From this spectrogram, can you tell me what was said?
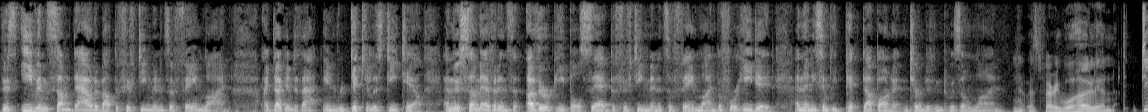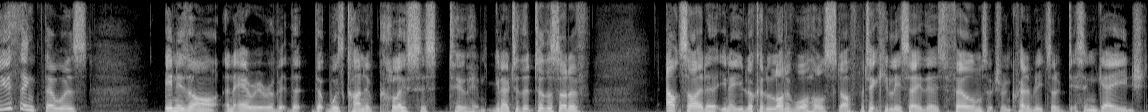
There's even some doubt about the 15 minutes of fame line. I dug into that in ridiculous detail. And there's some evidence that other people said the 15 minutes of fame line before he did. And then he simply picked up on it and turned it into his own line. It was very Warholian. Do you think there was in his art an area of it that, that was kind of closest to him? You know, to the to the sort of outsider, you know, you look at a lot of Warhol's stuff, particularly say those films which are incredibly sort of disengaged,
